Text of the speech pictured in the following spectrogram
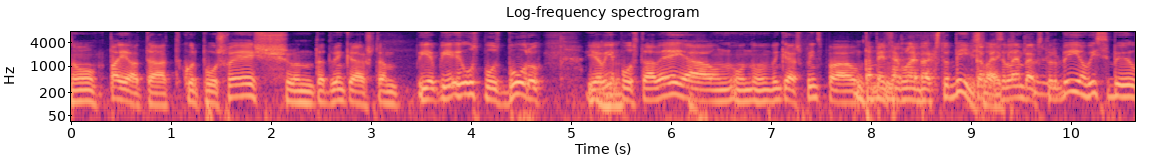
nu, pajautāt, kur pūš vējš, un tad vienkārši tam ie, ie, uzpūst būru, jau mm. iepūst tā vējā, un, un, un vienkārši principā. Un tāpēc ar Lembergs tur bija. Tāpēc ar Lembergs tur bija, un visi bija,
